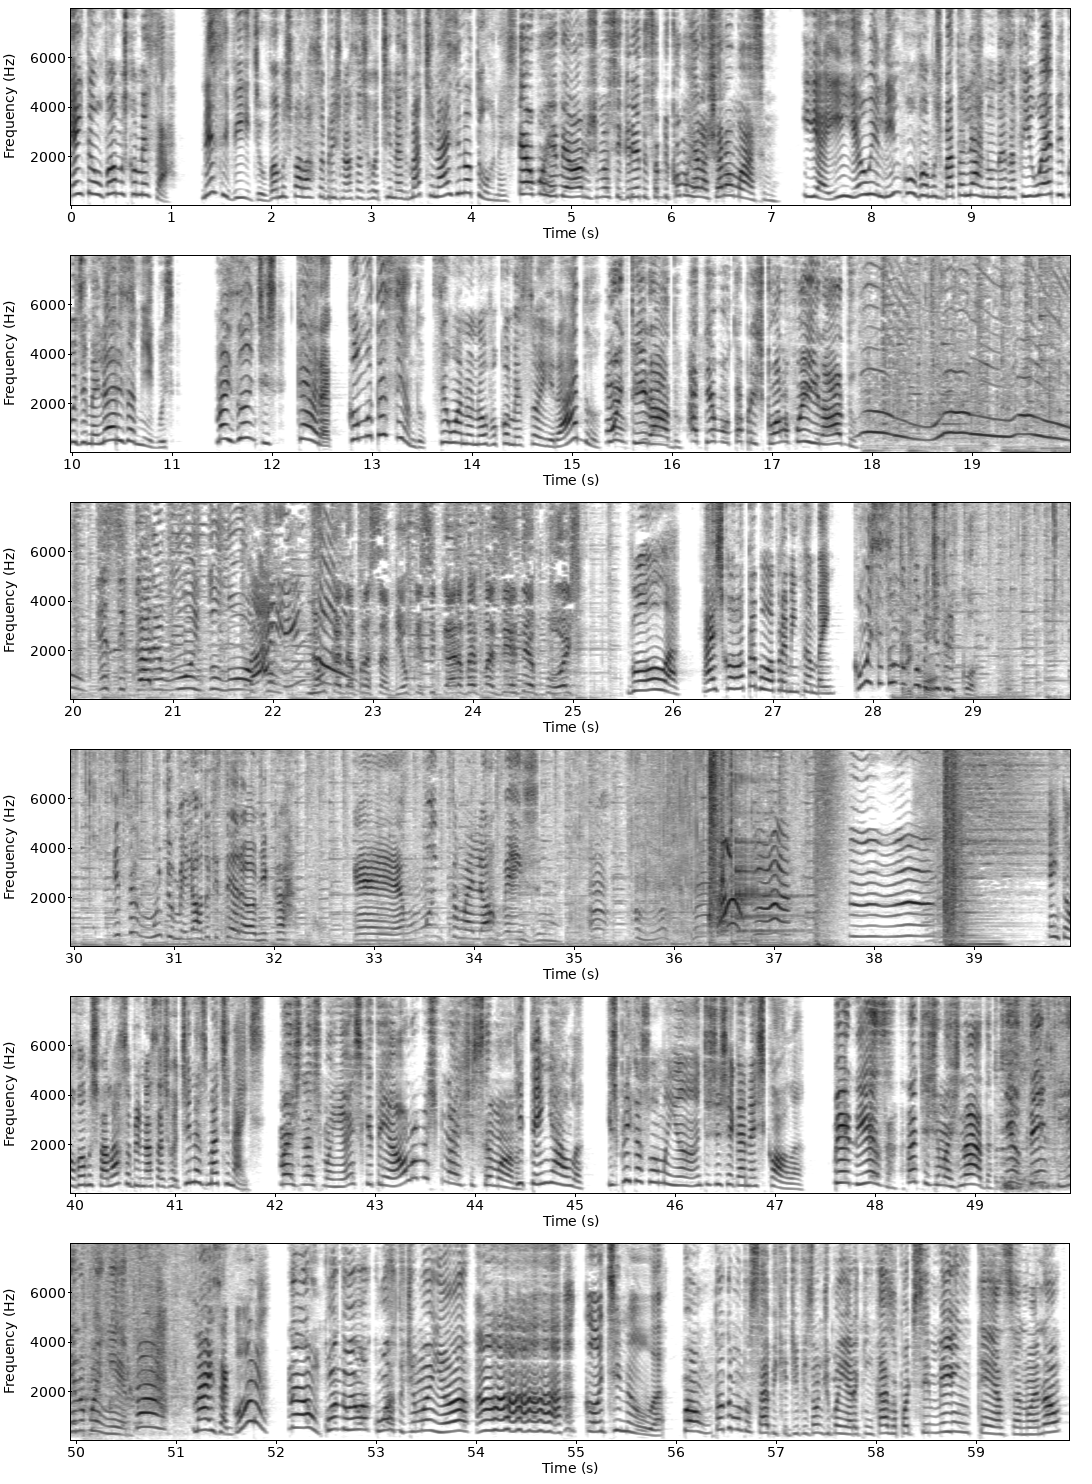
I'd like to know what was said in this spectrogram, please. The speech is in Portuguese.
Então vamos começar. Nesse vídeo, vamos falar sobre as nossas rotinas matinais e noturnas. Eu vou revelar os meus segredos sobre como relaxar ao máximo. E aí, eu e Lincoln vamos batalhar num desafio épico de melhores amigos. Mas antes, cara, como tá sendo? Seu ano novo começou irado? Muito irado. Até voltar pra escola foi irado. Esse cara é muito louco! Vai, Lincoln! Nunca dá pra saber o que esse cara vai fazer depois. Boa! A escola tá boa pra mim também. Com exceção do clube de tricô. Isso é muito melhor do que cerâmica. É muito melhor mesmo. Então vamos falar sobre nossas rotinas matinais. Mas nas manhãs que tem aula ou nos finais de semana? Que tem aula. Explica a sua manhã antes de chegar na escola. Beleza! Antes de mais nada, eu tenho que ir no banheiro. Tá, mas agora? Não, quando eu acordo de manhã. Ah, continua. Bom, todo mundo sabe que a divisão de banheiro aqui em casa pode ser meio intensa, não é não?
